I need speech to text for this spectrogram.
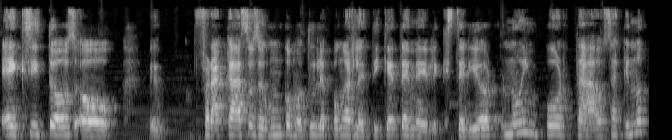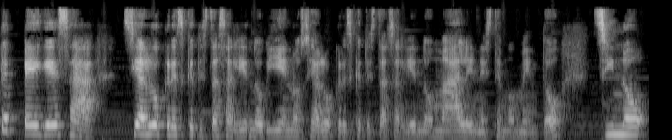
éxitos o eh, fracasos, según como tú le pongas la etiqueta en el exterior, no importa, o sea, que no te pegues a si algo crees que te está saliendo bien o si algo crees que te está saliendo mal en este momento, sino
